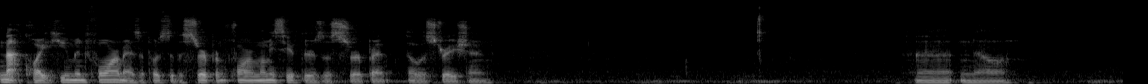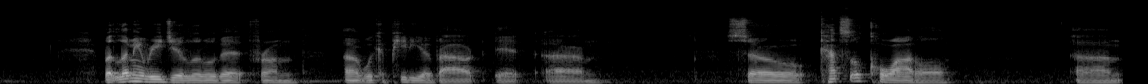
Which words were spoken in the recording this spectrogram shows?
not quite human form as opposed to the serpent form. Let me see if there's a serpent illustration. Uh, no. But let me read you a little bit from uh, Wikipedia about it. Um, so Quetzalcoatl um,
